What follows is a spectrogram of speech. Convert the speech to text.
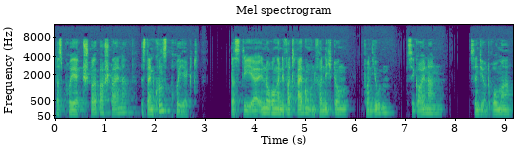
Das Projekt Stolpersteine ist ein Kunstprojekt, das die Erinnerung an die Vertreibung und Vernichtung von Juden, Zigeunern, Sinti und Roma,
